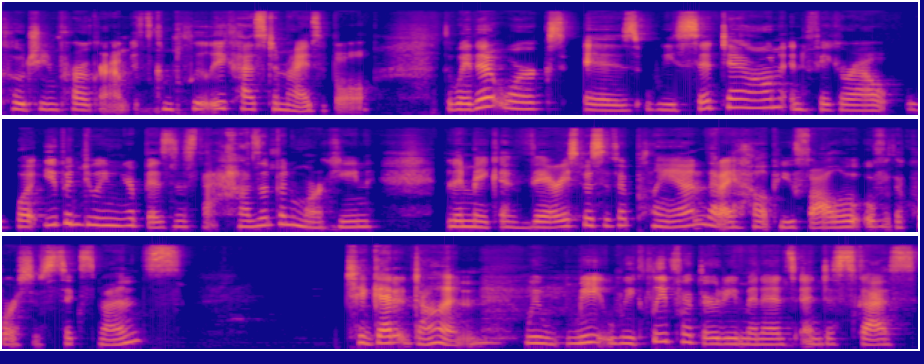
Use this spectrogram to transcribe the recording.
coaching program. It's completely customizable. The way that it works is we sit down and figure out what you've been doing in your business that hasn't been working, and then make a very specific plan that I help you follow over the course of six months to get it done. We meet weekly for 30 minutes and discuss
